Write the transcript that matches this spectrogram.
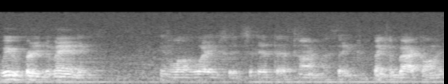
we were pretty demanding in a lot of ways at, at that time, I think, thinking back on it.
